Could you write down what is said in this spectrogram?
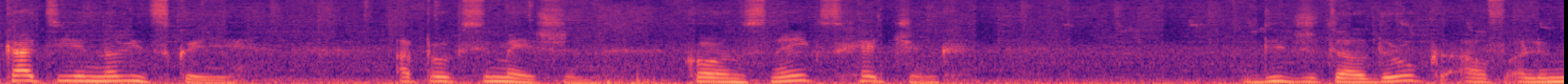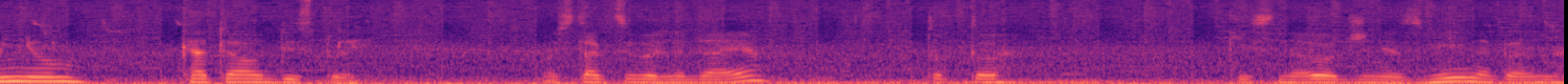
Каті Новіцької. Approximation. Corn Snakes Hatching. Digital друк of Aluminium Cutout Display. Ось так це виглядає. Тобто Якісь народження змій, напевно.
